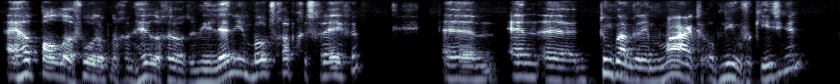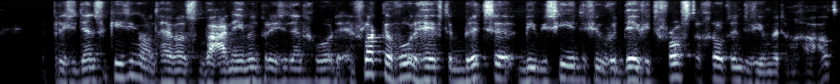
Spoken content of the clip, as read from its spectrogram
Hij had Paul daarvoor ook nog een hele grote millenniumboodschap geschreven. Um, en uh, toen kwamen er in maart opnieuw verkiezingen presidentsverkiezingen, want hij was waarnemend president geworden. En vlak daarvoor heeft de Britse BBC-interviewer David Frost een groot interview met hem gehad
